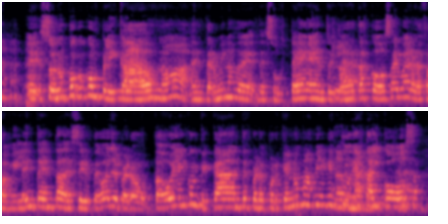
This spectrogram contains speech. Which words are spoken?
eh, son un poco complicados, ¿no? En términos de, de sustento y todas estas cosas y bueno, la familia intenta decirte, oye, pero todo bien con que cantes, pero ¿por qué no más bien estudias Normal, tal cosa? claro.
